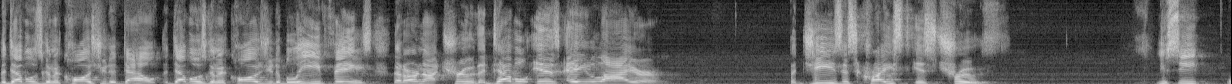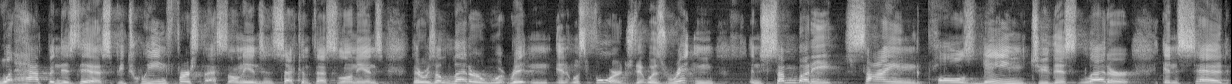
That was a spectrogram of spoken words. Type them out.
The devil is going to cause you to doubt. The devil is going to cause you to believe things that are not true. The devil is a liar. But Jesus Christ is truth. You see, what happened is this between First Thessalonians and Second Thessalonians, there was a letter written and it was forged. It was written, and somebody signed Paul's name to this letter and said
